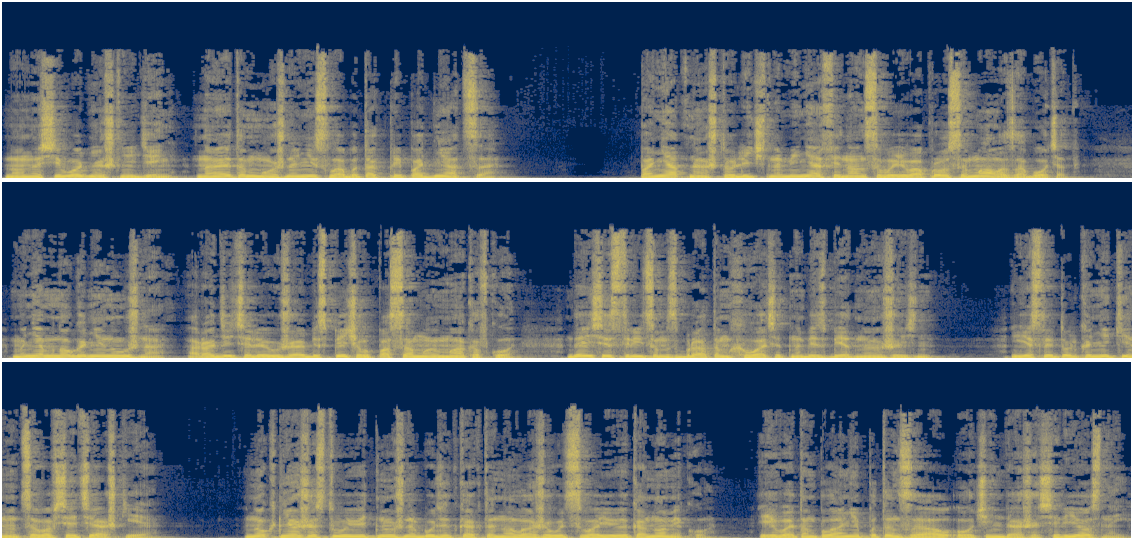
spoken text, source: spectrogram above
Но на сегодняшний день на этом можно не слабо так приподняться. Понятно, что лично меня финансовые вопросы мало заботят. Мне много не нужно, а родителей уже обеспечил по самую маковку, да и сестрицам с братом хватит на безбедную жизнь. Если только не кинуться во все тяжкие – но княжеству ведь нужно будет как-то налаживать свою экономику, и в этом плане потенциал очень даже серьезный.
